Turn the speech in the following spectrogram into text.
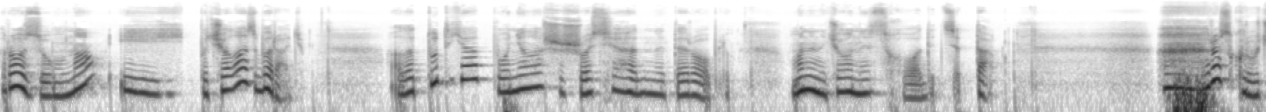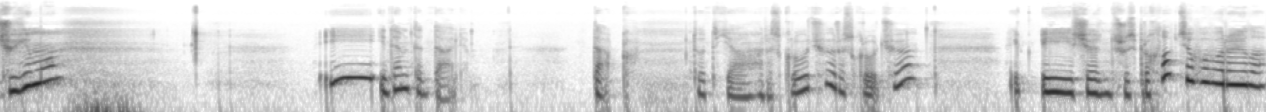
розумна, і почала збирати. Але тут я поняла, що щось не те роблю. У мене нічого не сходиться. Так. Розкручуємо. І йдемо далі. Так, тут я розкручую, розкручую. І, і ще щось про хлопців говорила.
